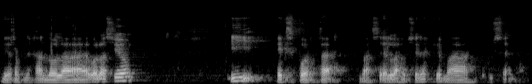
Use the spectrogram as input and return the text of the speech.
y reflejando la evaluación y exportar, va a ser las opciones que más usemos.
